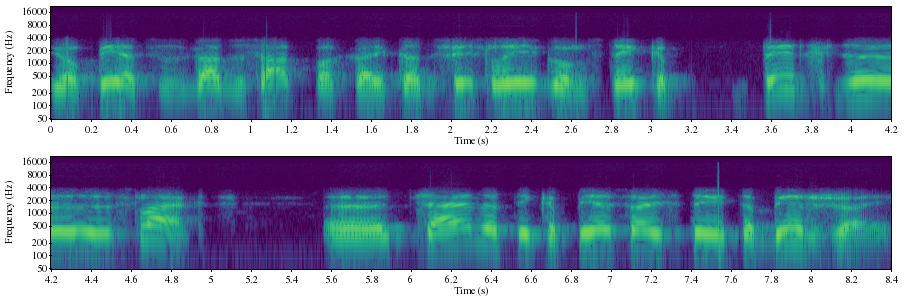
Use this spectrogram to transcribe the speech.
jo piecus gadus atpakaļ, kad šis līgums tika pirkt, eh, slēgts, eh, cena tika piesaistīta biržai.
